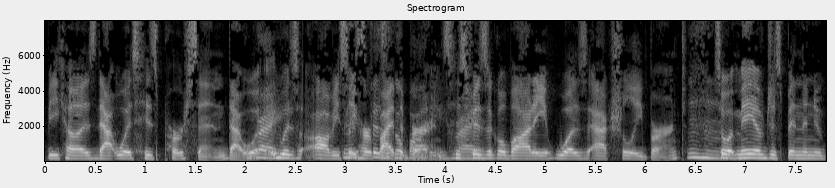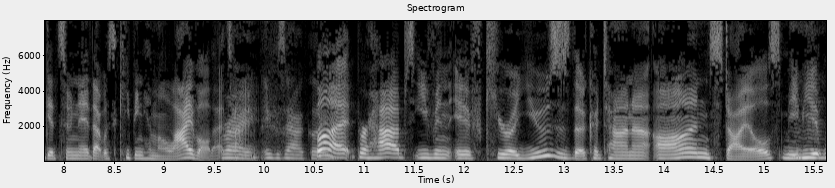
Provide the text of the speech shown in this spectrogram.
because that was his person. That was Right. it was obviously His hurt by the body, burns. His right. physical body was actually burnt, Mhm. so it may have just been the Nogitsune that was keeping him alive all that time. Exactly. But perhaps even if Kira uses the katana on Stiles, maybe it Mhm.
